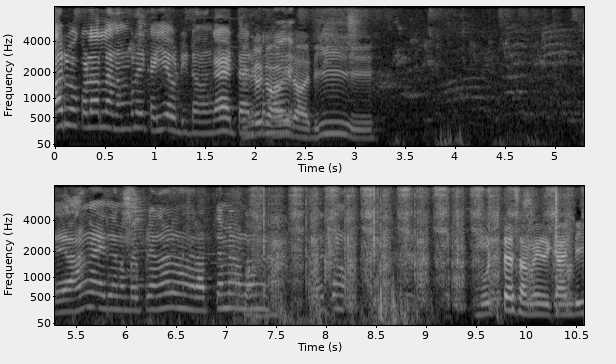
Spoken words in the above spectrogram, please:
ஆர்வ கொளர்ல நம்மளே கையை ஓட்டிட்டோம் வெங்காயத்தை வாங்க இதை நம்ம எப்படி இருந்தாலும் ரத்தமே எடுக்கணும் முட்டை சமையலுக்காண்டி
